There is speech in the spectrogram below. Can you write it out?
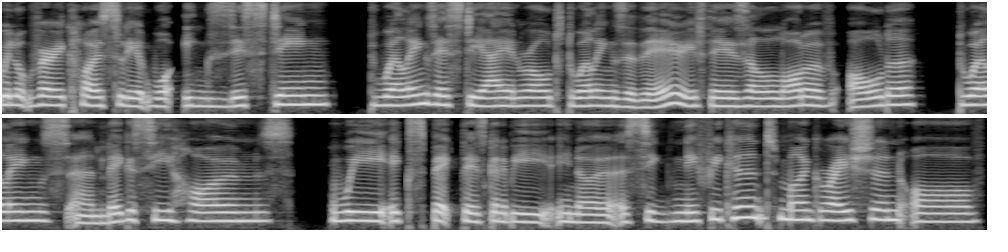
We look very closely at what existing dwellings, SDA enrolled dwellings are there. If there's a lot of older dwellings and legacy homes. We expect there's going to be, you know, a significant migration of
